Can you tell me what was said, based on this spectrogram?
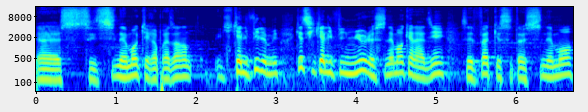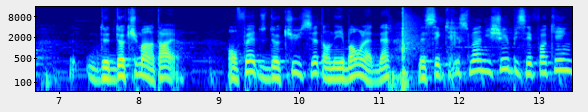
euh, c'est le cinéma qui représente, qui qualifie le mieux. Qu'est-ce qui qualifie le mieux le cinéma canadien? C'est le fait que c'est un cinéma de documentaire. On fait du docu ici, on est bon là-dedans. Mais c'est crissement niché, puis c'est fucking.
